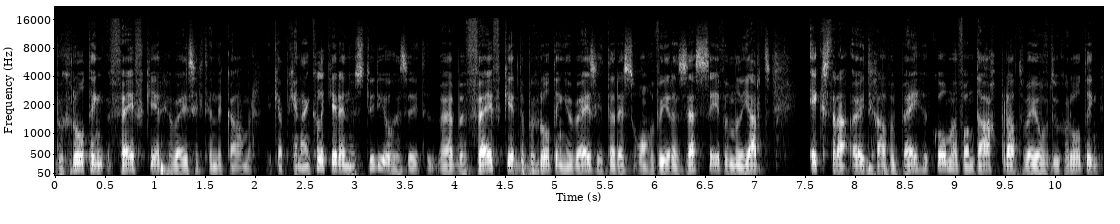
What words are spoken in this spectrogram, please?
de begroting vijf keer gewijzigd in de Kamer. Ik heb geen enkele keer in een studio gezeten. We hebben vijf keer de begroting gewijzigd. Daar is ongeveer een 6, 7 miljard extra uitgaven bijgekomen. Vandaag praten wij over de begroting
